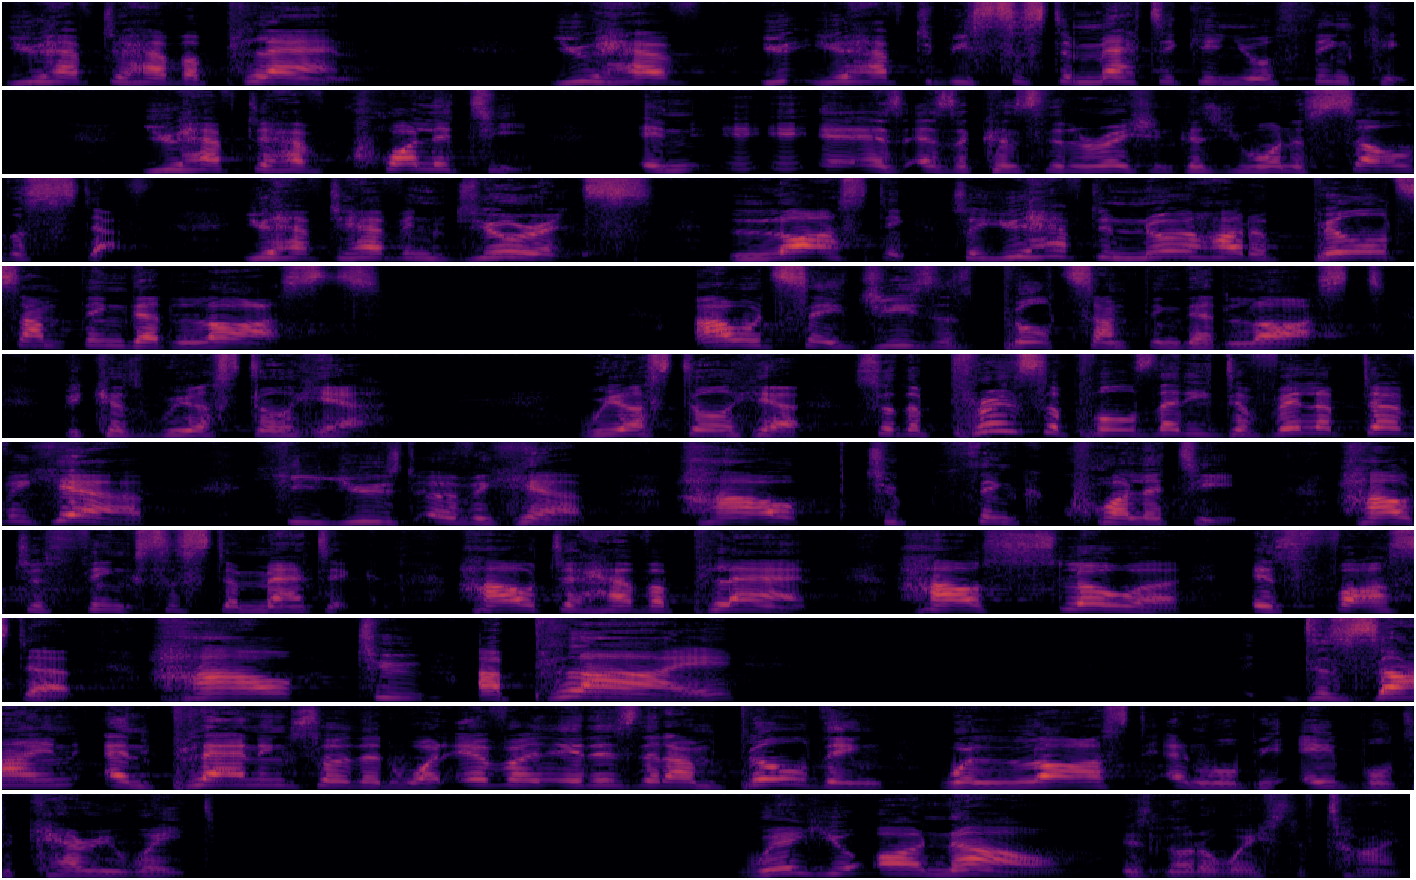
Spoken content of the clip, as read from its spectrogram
You have to have a plan. You have, you, you have to be systematic in your thinking. You have to have quality in, in, as, as a consideration because you want to sell the stuff. You have to have endurance, lasting. So you have to know how to build something that lasts. I would say Jesus built something that lasts because we are still here we are still here. So the principles that he developed over here, he used over here. How to think quality, how to think systematic, how to have a plan, how slower is faster, how to apply design and planning so that whatever it is that I'm building will last and will be able to carry weight. Where you are now is not a waste of time.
